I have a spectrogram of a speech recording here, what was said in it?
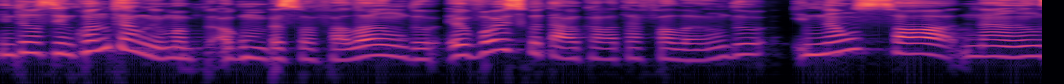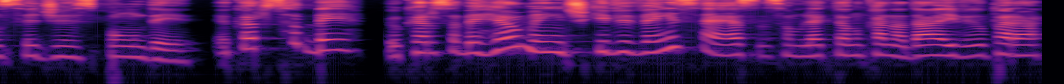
Então, assim, quando tem alguma, alguma pessoa falando, eu vou escutar o que ela tá falando, e não só na ânsia de responder. Eu quero saber. Eu quero saber realmente que vivência é essa dessa mulher que tá no Canadá e veio para.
